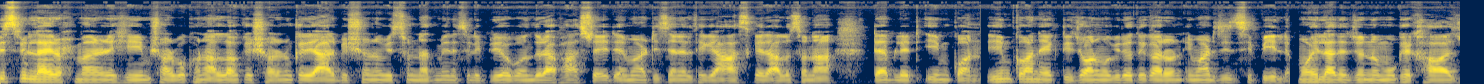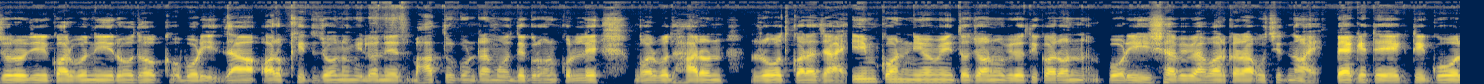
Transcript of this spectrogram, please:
বিসমিল্লাহ রহমান রহিম সর্বক্ষণ আল্লাহকে স্মরণকারী আর বিশ্বনবী সুন্নাত মেনে চলি। প্রিয় বন্ধুরা ফার্স্ট এইড এমআরটি চ্যানেল থেকে আজকের আলোচনা ট্যাবলেট ইমকন। ইমকন একটি জন্মবিরতি কারণ ইমার্জেন্সি পিল মহিলাদের জন্য মুখে খাওয়া জরুরি, গর্ভনিরোধক বড়ি, যা অরক্ষিত যৌন মিলনের বাহাত্তর ঘণ্টার মধ্যে গ্রহণ করলে গর্ভধারণ রোধ করা যায়। ইমকন নিয়মিত জন্মবিরতিকরণ বড়ি হিসাবে ব্যবহার করা উচিত নয়। প্যাকেটে একটি গোল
